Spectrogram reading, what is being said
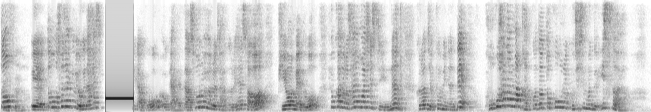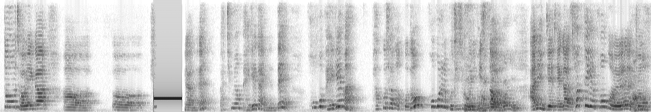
또 있어요? 예, 또 소장님이 여기다 하신 이라고 여기 안에다 소로효를 자극을 해서 비염에도 효과적으로 사용하실 수 있는 그런 제품이 있는데 그거 하나만 갖고도 또 코골이를 고치신 분들 있어요. 또 저희가 어, 어, 라는 맞춤형 베개가 있는데 그거 베개만 바꾸셔갖고도 코골이를 고치신 분이 있어요. 아니 이제 제가 선택의 폭을 좀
